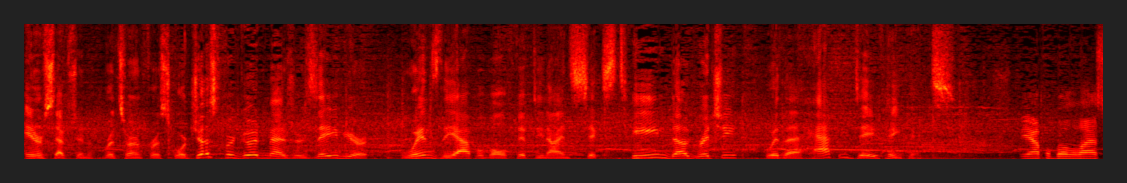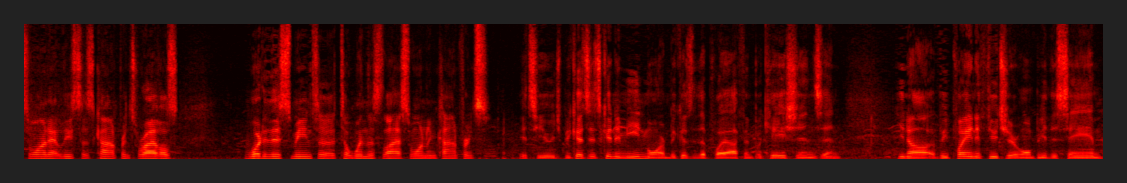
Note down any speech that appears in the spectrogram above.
interception return for a score. Just for good measure, Xavier wins the Apple Bowl 59 16. Doug Ritchie with a happy Dave Hinkins. The Apple Bowl, the last one, at least as conference rivals. What did this mean to, to win this last one in conference? It's huge because it's going to mean more because of the playoff implications. And, you know, if we play in the future, it won't be the same.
